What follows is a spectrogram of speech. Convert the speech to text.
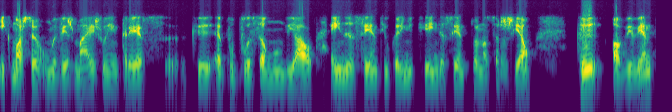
e que mostra uma vez mais o interesse que a população mundial ainda sente e o carinho que ainda sente pela nossa região, que obviamente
